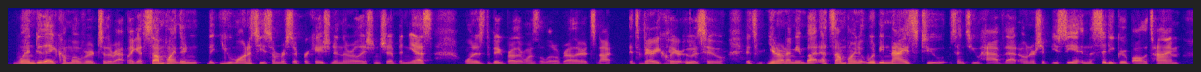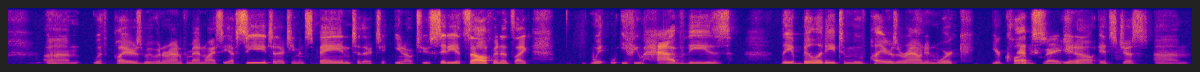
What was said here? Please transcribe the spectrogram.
when do they come over to the rap? Like at some point, that you want to see some reciprocation in the relationship. And yes, one is the big brother, one's the little brother. It's not. It's very clear who is who. It's you know what I mean. But at some point, it would be nice to since you have that ownership. You see it in the city group all the time. Um, with players moving around from NYCFC to their team in Spain to their team, you know, to City itself, and it's like if you have these the ability to move players around and work your clubs, you know, it's just um,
